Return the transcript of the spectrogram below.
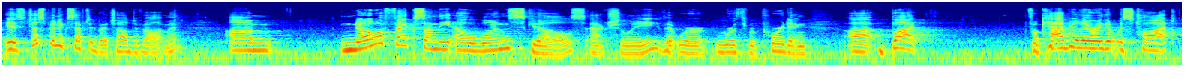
it's just been accepted by Child Development. Um, no effects on the L1 skills, actually, that were worth reporting, uh, but vocabulary that was taught,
